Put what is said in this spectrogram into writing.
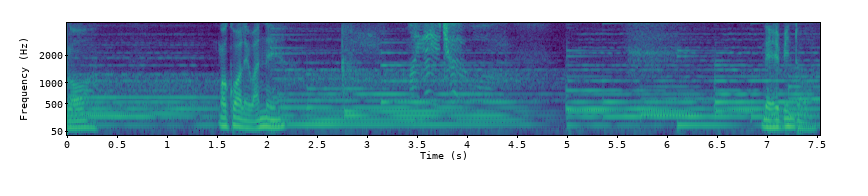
我，我过嚟揾你啊！我而家要出去你去边度啊？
